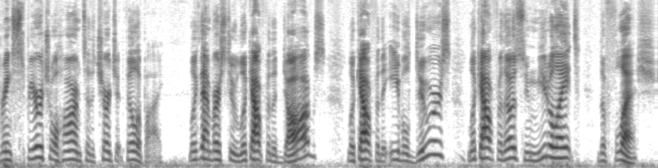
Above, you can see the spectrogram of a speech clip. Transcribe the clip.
bring spiritual harm to the church at Philippi. Look at that verse 2. Look out for the dogs. Look out for the evildoers. Look out for those who mutilate the flesh.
